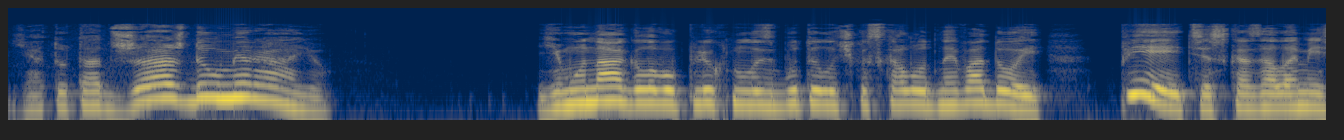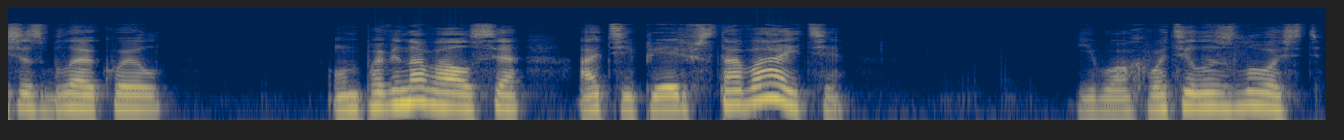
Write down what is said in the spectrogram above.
«Я тут от жажды умираю!» Ему на голову плюхнулась бутылочка с холодной водой. «Пейте», — сказала миссис Блэквелл. Он повиновался. «А теперь вставайте». Его охватила злость.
